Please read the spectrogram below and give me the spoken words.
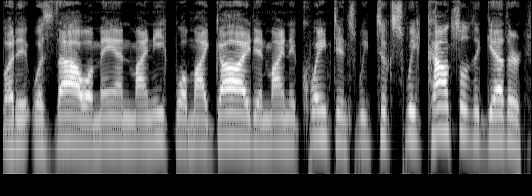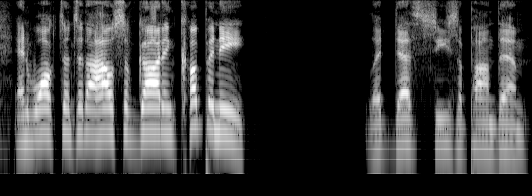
But it was thou, a man mine equal, my guide, and mine acquaintance. We took sweet counsel together, and walked unto the house of God in company. Let death seize upon them,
